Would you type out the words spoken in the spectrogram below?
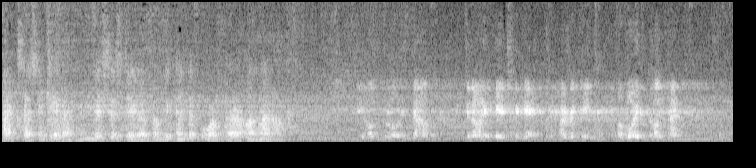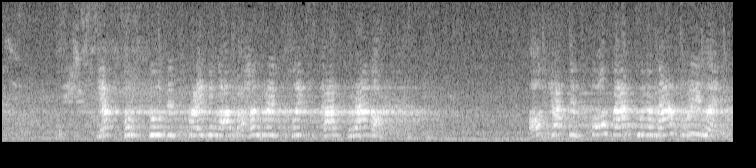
Accessing data. This is data from the end of warfare on Rannoch. The outflow is down. Do not engage the gate. I repeat, avoid contact. Yes, pursuit is breaking off a hundred clicks past Rannoch. All captains fall back to the mass relay.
